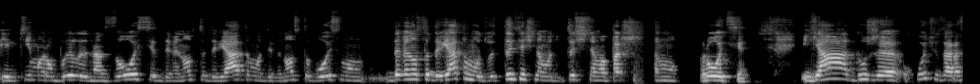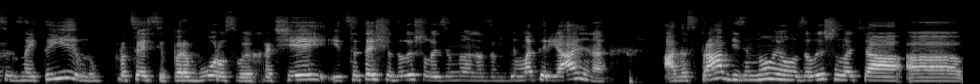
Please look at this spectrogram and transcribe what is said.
які ми робили на ЗОСі в 99-му, 98-му, 99-му, 2000-му, 2001 році. І я дуже хочу зараз їх знайти ну, в процесі перебору своїх речей, і це те, що залишилось зі мною назавжди матеріальне, а насправді зі мною залишилося а,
